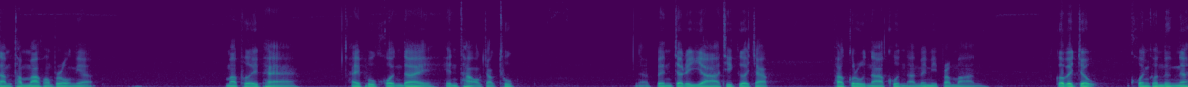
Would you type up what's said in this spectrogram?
นำธรรมะของพระองค์เนี่ยมาเผยแผ่ให้ผู้คนได้เห็นทางออกจากทุกข์ เป็นจริยาที่เกิดจากพระกรุณาคุณอันไม่มีประมาณ ก็ไปเจอคนคนหนึ่งนะ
